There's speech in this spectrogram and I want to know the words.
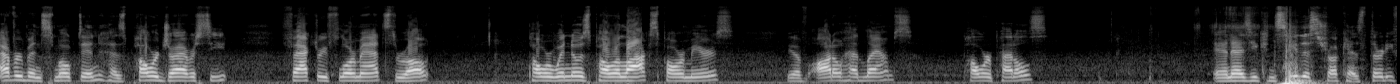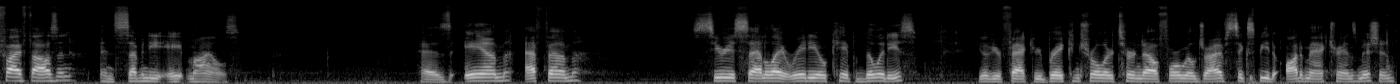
ever been smoked in. Has power driver seat, factory floor mats throughout power windows, power locks, power mirrors. You have auto headlamps, power pedals. And as you can see, this truck has 35,078 miles. Has AM, FM, Sirius satellite radio capabilities. You have your factory brake controller, turn dial four-wheel drive, six-speed automatic transmission.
